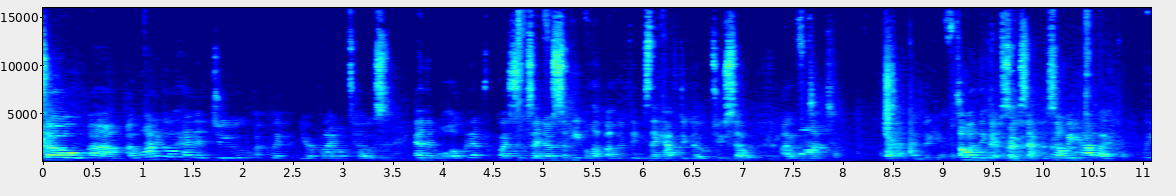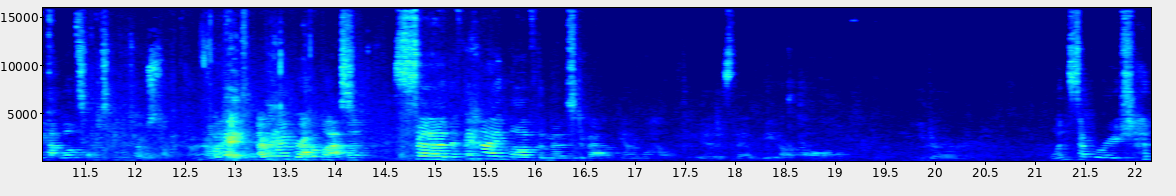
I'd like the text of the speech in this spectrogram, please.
So um, I want to go ahead and do a quick your final toast, and then we'll open up for questions. I know some people have other things they have to go to, so I want. And the gifts. Oh, and the gifts, exactly. So we have a, have, well, let's, let's give a toast. Okay, everyone grab a glass. So the thing I love the most about animal health is that we are all either one separation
